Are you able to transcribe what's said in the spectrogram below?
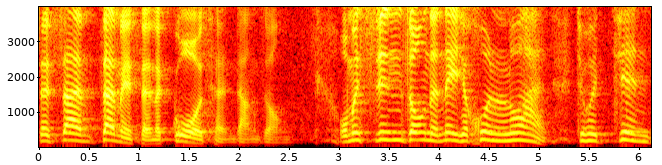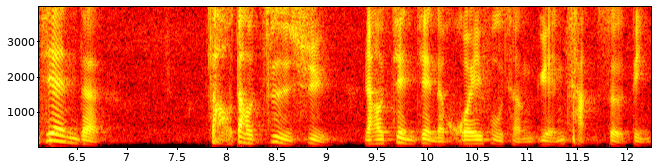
在赞赞美神的过程当中，我们心中的那些混乱就会渐渐的找到秩序，然后渐渐的恢复成原厂设定。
